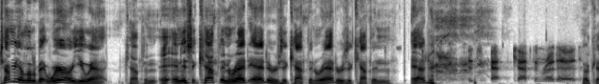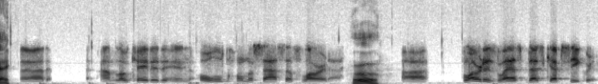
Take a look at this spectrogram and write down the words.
tell me a little bit. Where are you at, Captain? And, is it Captain Red Ed, or is it Captain Red, or is it Captain Ed? It's Ca- Captain Red Ed. Okay. Uh, I'm located in Old Homosassa, Florida. Ooh, Uh, Florida's last best kept secret.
